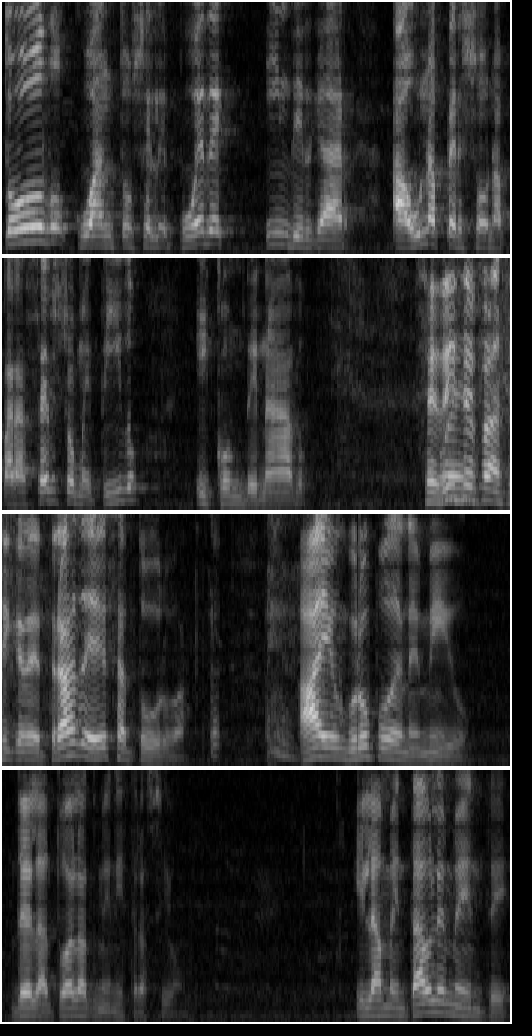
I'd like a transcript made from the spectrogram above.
todo cuanto se le puede indirgar a una persona para ser sometido y condenado. Se dice, Francis, que detrás de esa turba hay un grupo de enemigos de la actual administración. Y lamentablemente,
